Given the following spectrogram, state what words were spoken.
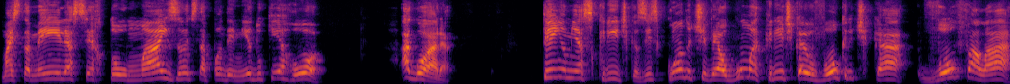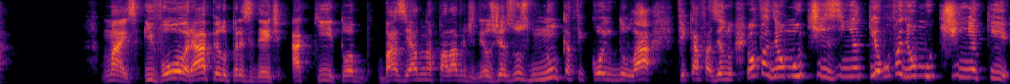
Mas também ele acertou mais antes da pandemia do que errou. Agora, tenho minhas críticas. E quando tiver alguma crítica, eu vou criticar. Vou falar. Mas, e vou orar pelo presidente aqui, estou baseado na palavra de Deus. Jesus nunca ficou indo lá, ficar fazendo, eu vou fazer um mutinho aqui, eu vou fazer um mutinho aqui,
